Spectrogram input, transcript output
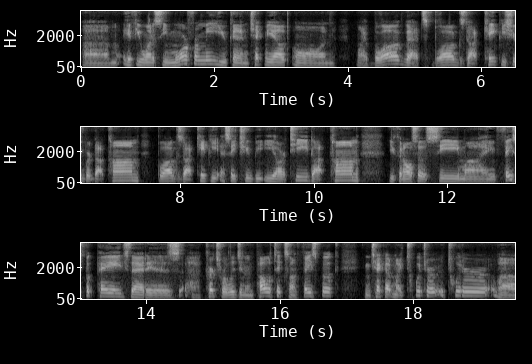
Um, if you want to see more from me, you can check me out on my blog. That's blogs.kpschubert.com, blogs.kpshubert.com. You can also see my Facebook page. That is uh, Kurt's Religion and Politics on Facebook. You can check out my Twitter, Twitter, uh,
